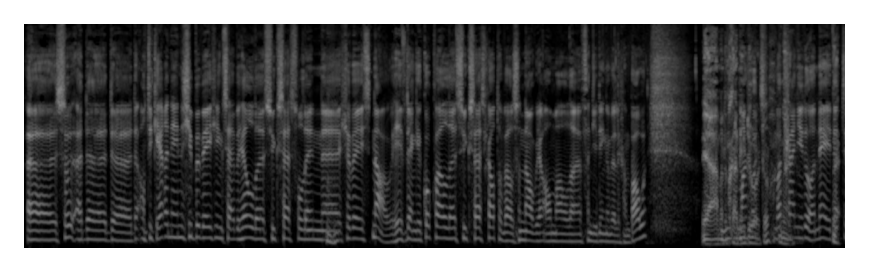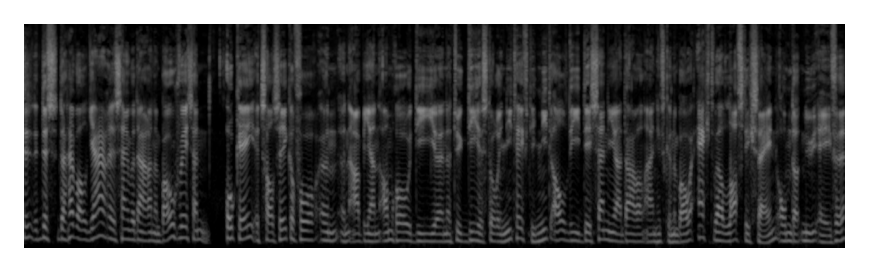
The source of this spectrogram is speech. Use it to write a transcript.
de, de, de anti-kernenergiebeweging zijn we heel uh, succesvol in mm geweest. Nou, heeft denk ik ook wel succes gehad, terwijl ze nou weer allemaal van die dingen willen gaan bouwen. Ja, maar dat gaat niet door, toch? Maar dat gaat niet door. Nee. Dat, dus daar hebben we al jaren zijn we daar aan een bouw geweest. En Oké, okay, het zal zeker voor een, een ABN AMRO... die uh, natuurlijk die historie niet heeft... die niet al die decennia daar al aan heeft kunnen bouwen... echt wel lastig zijn om dat nu even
